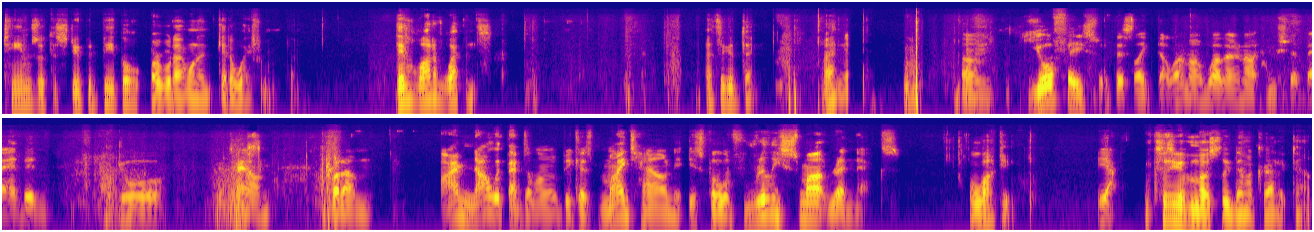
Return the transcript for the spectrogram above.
teams with the stupid people or would i want to get away from them they have a lot of weapons that's a good thing right? um, you're faced with this like dilemma whether or not you should abandon your town. But um, I'm not with that dilemma because my town is full of really smart rednecks. lucky Yeah. because you have a mostly democratic town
